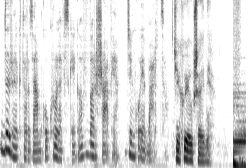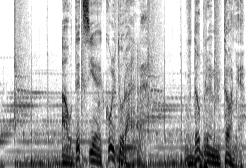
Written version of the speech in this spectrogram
dyrektor Zamku Królewskiego w Warszawie. Dziękuję bardzo. Dziękuję uprzejmie. Audycje kulturalne w dobrym tonie.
